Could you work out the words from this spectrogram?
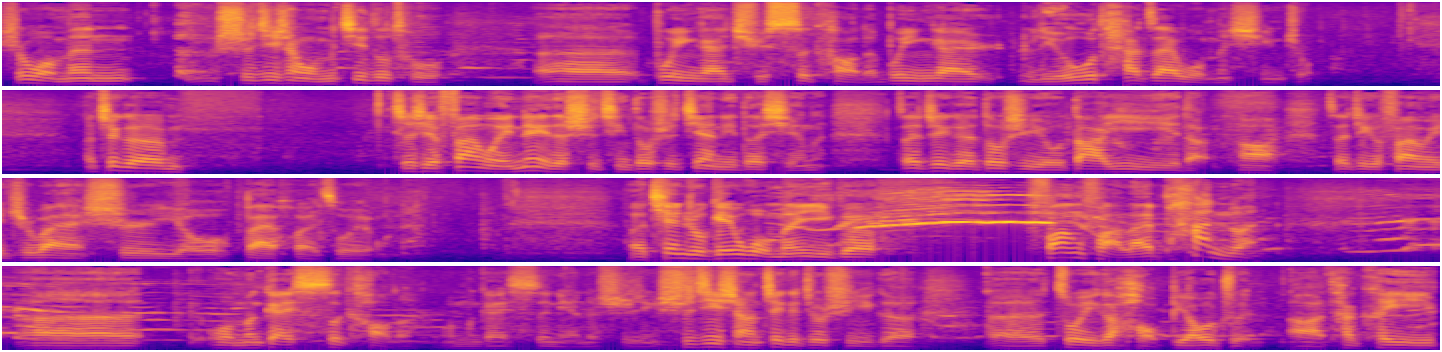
是我们实际上我们基督徒呃不应该去思考的，不应该留它在我们心中。啊，这个这些范围内的事情都是建立的行的，在这个都是有大意义的啊，在这个范围之外是有败坏作用的。呃，天主给我们一个方法来判断，呃，我们该思考的，我们该思念的事情。实际上，这个就是一个呃，做一个好标准啊，它可以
